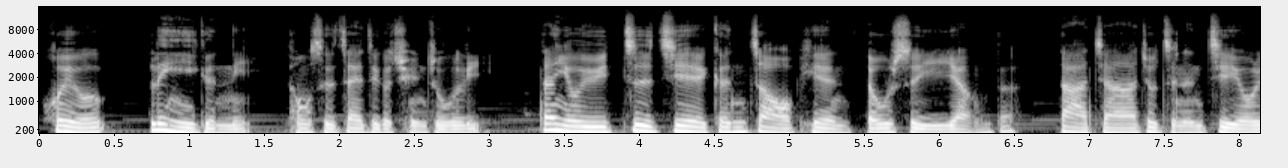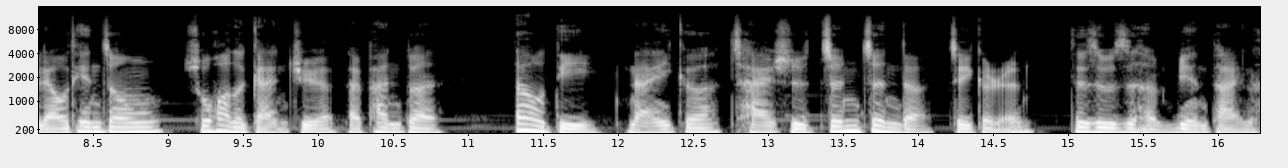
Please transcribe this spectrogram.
会有另一个你同时在这个群组里。但由于字介跟照片都是一样的，大家就只能借由聊天中说话的感觉来判断，到底哪一个才是真正的这个人？这是不是很变态呢？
